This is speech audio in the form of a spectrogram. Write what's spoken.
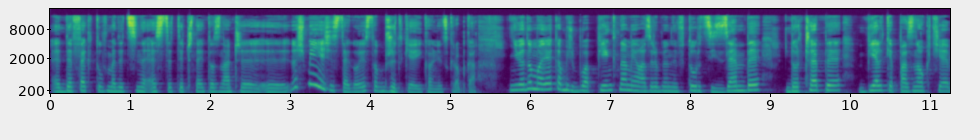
e, defektów medycyny estetycznej, to znaczy, yy, no śmieję się z tego, jest to brzydkie i koniec, kropka. Nie wiadomo, jaka byś była piękna, miała zrobiony w Turcji zęby, doczepy, wielkie paznokcie,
